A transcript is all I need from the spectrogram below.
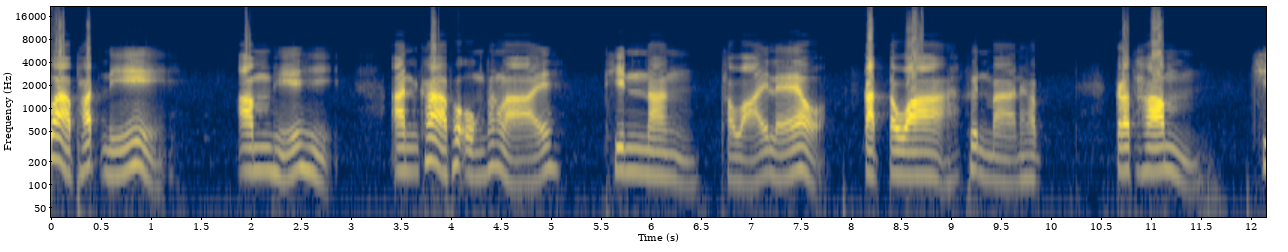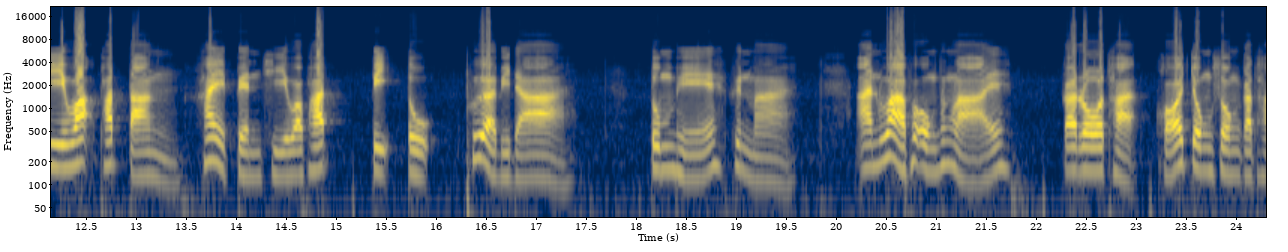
ว่าพัดนี้ อัมเหหิ อันข้าพระองค์ทั้งหลาย ทินนัง ถวายแล้ว กัตตวาขึ้นมานะครับ กระทำชีวพัดตัง ให้เป็นชีวพัดปิตุเพื่อบิดา ตุมเหขึ้นมา อันว่าพระองค์ทั้งหลาย กโรทะขอจงทรงกระท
